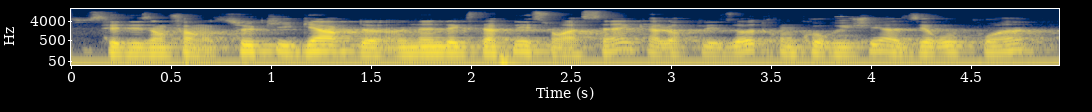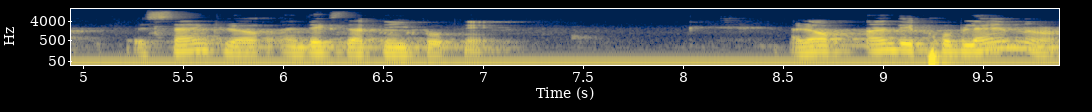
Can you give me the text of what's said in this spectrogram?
c'est des enfants. Ceux qui gardent un index d'apnée sont à 5, alors que les autres ont corrigé à 0.5 leur index d'apnée-hypopnée. Alors, un des problèmes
